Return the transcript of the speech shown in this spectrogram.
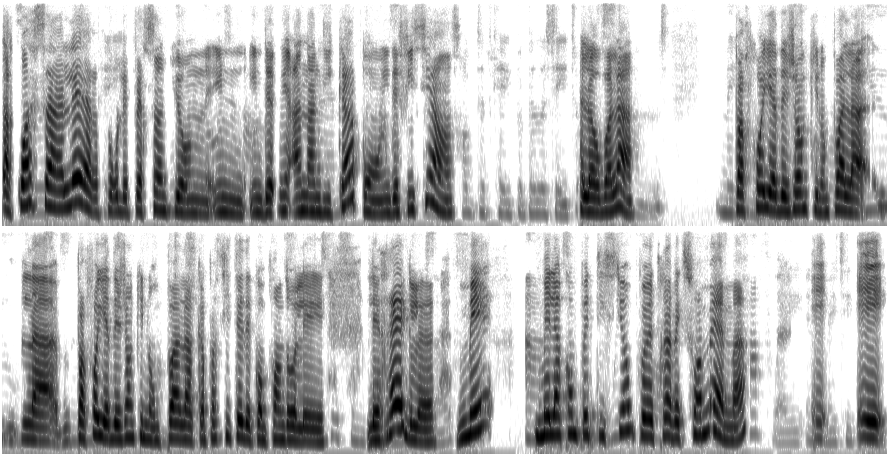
À quoi ça a l'air pour les personnes qui ont une, une, un handicap ou une déficience? Alors voilà, parfois il y a des gens qui n'ont pas la, la, parfois il y a des gens qui n'ont pas la capacité de comprendre les, les règles, mais, mais la compétition peut être avec soi-même. Hein? Et,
